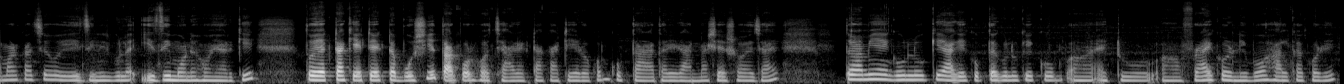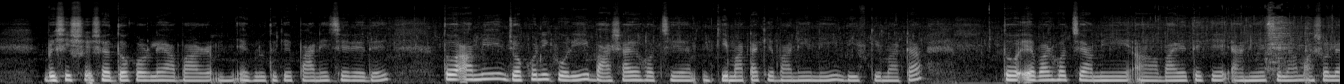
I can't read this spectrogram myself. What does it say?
আমার কাছেও এই জিনিসগুলো ইজি মনে হয় আর কি তো একটা কেটে একটা বসিয়ে তারপর হচ্ছে আর একটা কাটিয়ে এরকম খুব তাড়াতাড়ি রান্না শেষ হয়ে যায়। তো আমি এগুলোকে, আগে কুপ্তাগুলোকে খুব একটু ফ্রাই করে নিব, হালকা করে। বেশি সেদ্ধ করলে আবার এগুলো থেকে পানি ছেড়ে দেয়। তো আমি যখনই করি, বাসায় হচ্ছে কিমাটাকে বানিয়ে নিই, বিফ কিমাটা। তো এবার হচ্ছে আমি বাইরে থেকে আনিয়েছিলাম। আসলে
